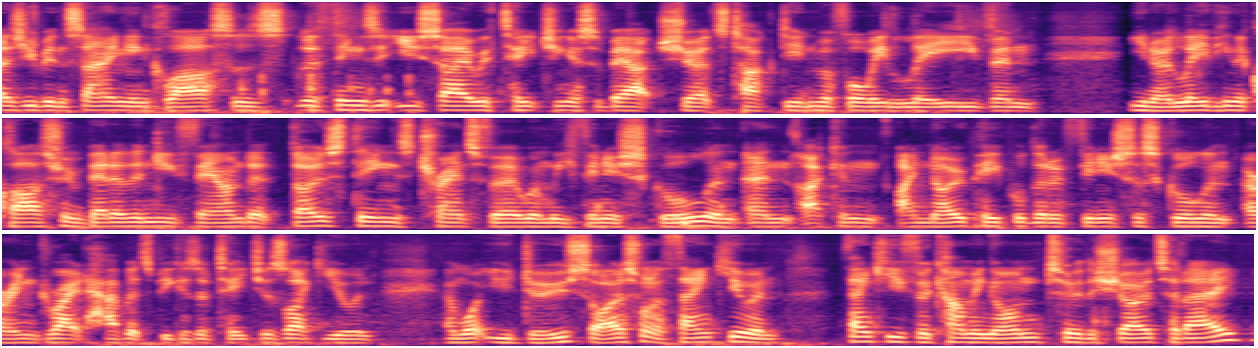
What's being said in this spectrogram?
as you've been saying in classes, the things that you say with teaching us about shirts tucked in before we leave and you know, leaving the classroom better than you found it. Those things transfer when we finish school, and, and I can I know people that have finished the school and are in great habits because of teachers like you and, and what you do. So I just want to thank you and thank you for coming on to the show today,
